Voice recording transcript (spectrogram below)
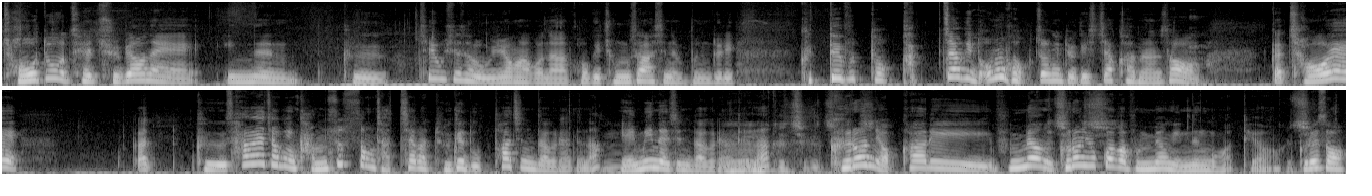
저도 제 주변에 있는 그 체육시설 운영하거나 거기 종사하시는 분들이 그때부터 갑자기 너무 걱정이 되기 시작하면서 그러니까 저의 그러니까 그 사회적인 감수성 자체가 되게 높아진다 그래야 되나 음. 예민해진다 그래야 되나 음, 그치, 그치, 그런 그치. 역할이 분명히 그치, 그런 그치. 효과가 분명히 있는 것 같아요. 그치. 그래서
